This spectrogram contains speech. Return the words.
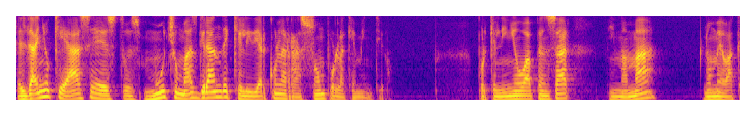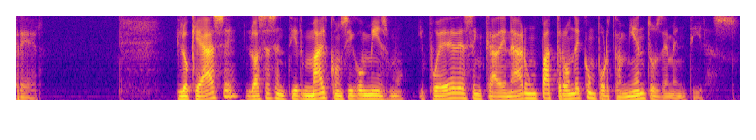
El daño que hace esto es mucho más grande que lidiar con la razón por la que mintió. Porque el niño va a pensar, mi mamá no me va a creer. Y lo que hace, lo hace sentir mal consigo mismo y puede desencadenar un patrón de comportamientos de mentiras.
